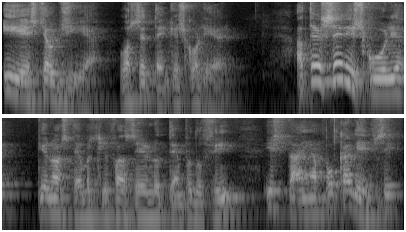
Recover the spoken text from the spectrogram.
e este é o dia. Você tem que escolher. A terceira escolha que nós temos que fazer no tempo do fim está em Apocalipse,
